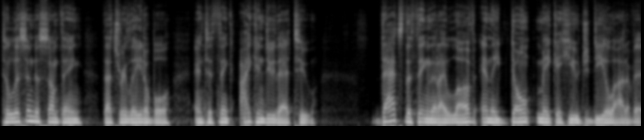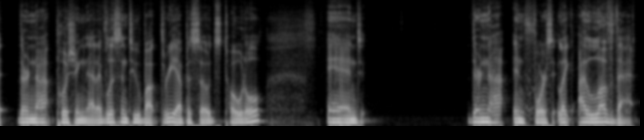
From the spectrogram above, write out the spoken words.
to listen to something that's relatable and to think, I can do that too. That's the thing that I love, and they don't make a huge deal out of it. They're not pushing that. I've listened to about three episodes total, and they're not enforcing. Like, I love that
